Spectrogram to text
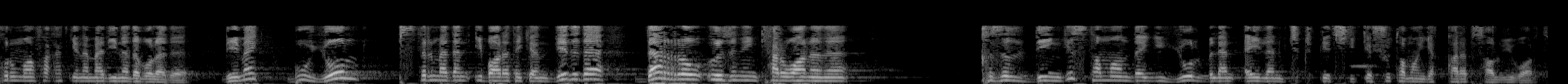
xurmo faqatgina madinada bo'ladi. Demak bu yo'l pistirmadan iborat ekan dedida darrov o'zining karvonini qizil dengiz tomondagi yo'l bilan aylanib chiqib ketishlikka shu tomonga qarab solib yubordi.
